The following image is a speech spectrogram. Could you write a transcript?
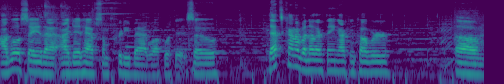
I will say that I did have some pretty bad luck with it. So that's kind of another thing I can cover. Um,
